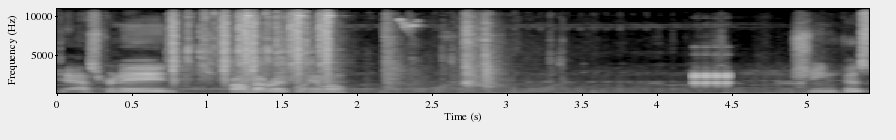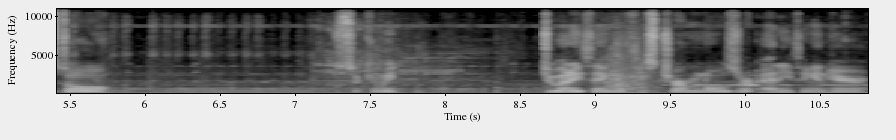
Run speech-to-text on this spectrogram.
Gas grenade, combat rifle ammo, machine pistol. So can we do anything with these terminals or anything in here?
